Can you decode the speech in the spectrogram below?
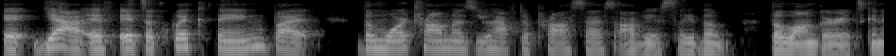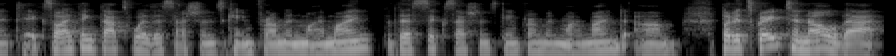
it, yeah, if it's a quick thing, but the more traumas you have to process, obviously, the the longer it's going to take. So I think that's where the sessions came from in my mind. The six sessions came from in my mind. Um, but it's great to know that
